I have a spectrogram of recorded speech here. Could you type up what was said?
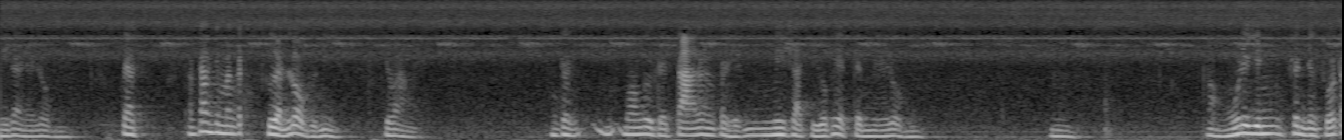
มีได้ในโลกนี้แต่ทั้งที่มันก็เกลื่อนโลกอยู่นี่ที่ว่างมันจะมองด้วยแต่ตาแล้วมันก็เห็นมีสัตว์อยู่ประเภทเต็มในโลกนี้ อืมหูได้ยินเช่นอย่างโสต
